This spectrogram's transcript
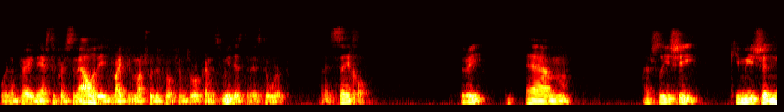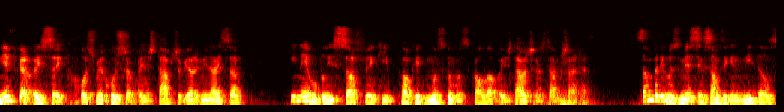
with a very nasty personality might be much more difficult for him to work on his midas than it is to work on his seichel. Three. Um, השלישי, כי מי שנבחר עושה חוש מחושב או נשתף שביור מן עושה Somebody who's missing something in midos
